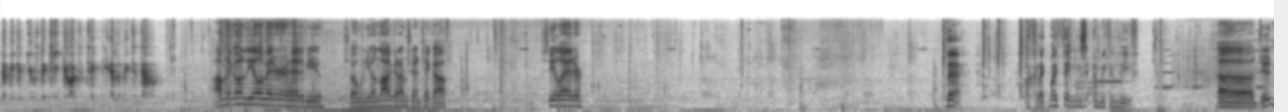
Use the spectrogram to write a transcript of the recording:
Then we can use the key card to take the elevator down. I'm gonna go into the elevator ahead of you. So when you unlock it, I'm just gonna take off. See you later. There. I'll collect my things and we can leave. Uh, dude.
